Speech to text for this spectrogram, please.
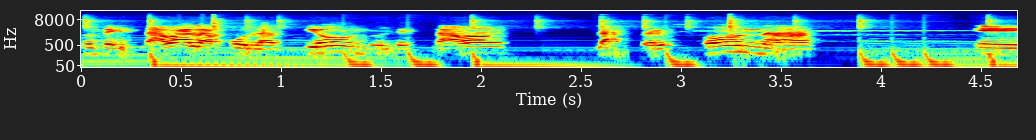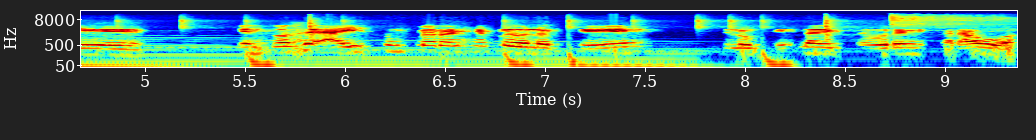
donde estaba la población, donde estaban las personas. Eh, entonces ahí está un claro ejemplo de lo que es, de lo que es la dictadura en Nicaragua.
